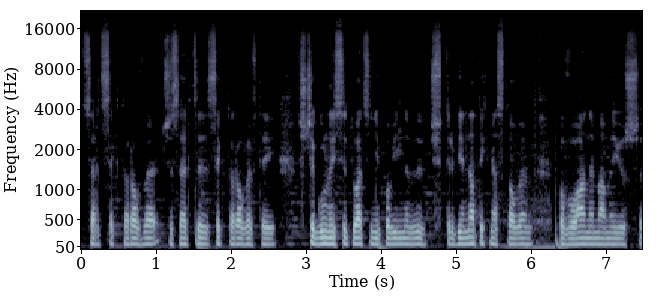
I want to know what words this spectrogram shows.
CERT sektorowe, czy CERTy sektorowe w tej szczególnej sytuacji nie powinny być w trybie natychmiastowym powołane. Mamy już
